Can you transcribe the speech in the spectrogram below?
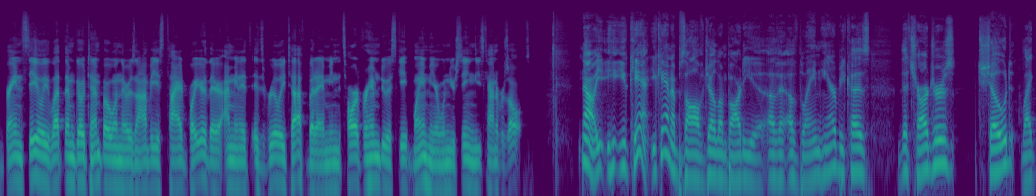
Brandon Staley let them go tempo when there was an obvious tired player there. I mean, it's it's really tough, but I mean, it's hard for him to escape blame here when you're seeing these kind of results. No, you, you can't. You can't absolve Joe Lombardi of of blame here because the Chargers showed, like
